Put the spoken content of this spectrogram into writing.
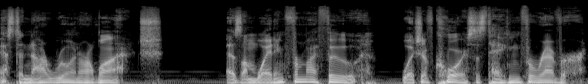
as to not ruin our lunch. As I'm waiting for my food, which of course is taking forever,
